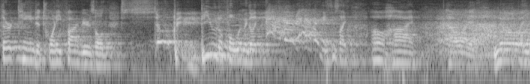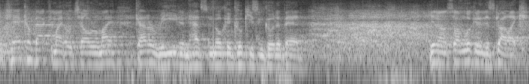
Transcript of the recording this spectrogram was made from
13 to 25 years old, stupid, beautiful women going, Evan, Evan! He's just like, oh, hi, how are you? No, you can't come back to my hotel room. I gotta read and have some milk and cookies and go to bed. You know, so I'm looking at this guy like,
